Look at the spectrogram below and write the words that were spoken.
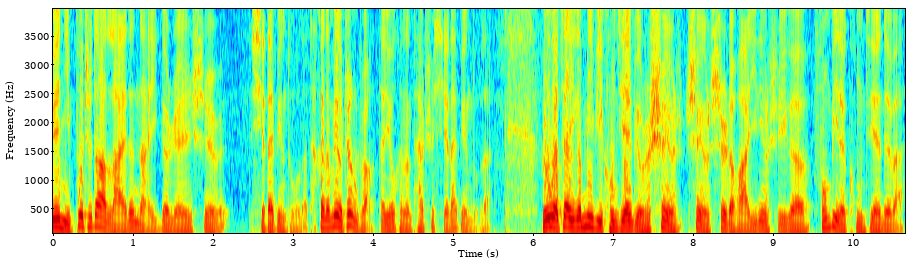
为你不知道来的哪一个人是携带病毒的，他可能没有症状，但有可能他是携带病毒的。如果在一个密闭空间，比如说摄影摄影室的话，一定是一个封闭的空间，对吧？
